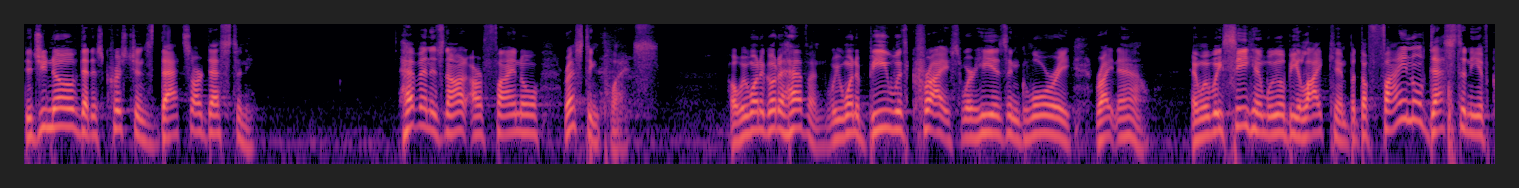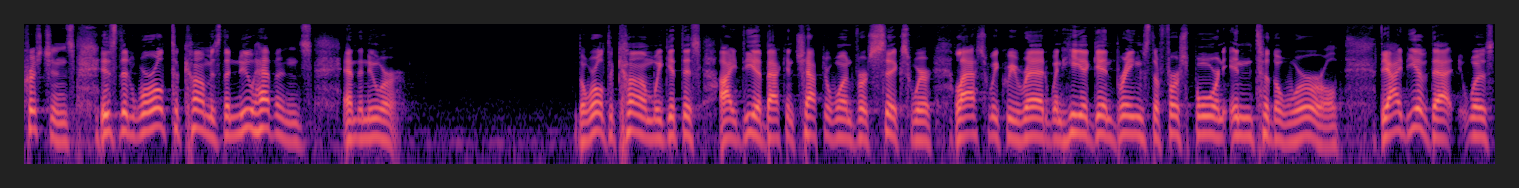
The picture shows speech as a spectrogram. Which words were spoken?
Did you know that as Christians, that's our destiny? Heaven is not our final resting place. Oh, we want to go to heaven. We want to be with Christ where he is in glory right now. And when we see him, we will be like him. But the final destiny of Christians is the world to come, is the new heavens and the new earth. The world to come, we get this idea back in chapter 1, verse 6, where last week we read when he again brings the firstborn into the world. The idea of that was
